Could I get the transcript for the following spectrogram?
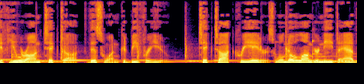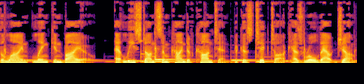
If you are on TikTok, this one could be for you. TikTok creators will no longer need to add the line link in bio, at least on some kind of content because TikTok has rolled out Jump,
